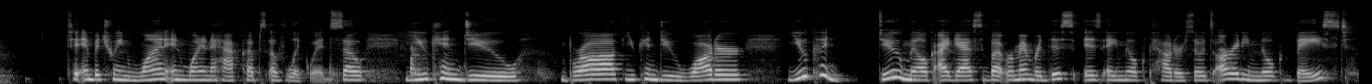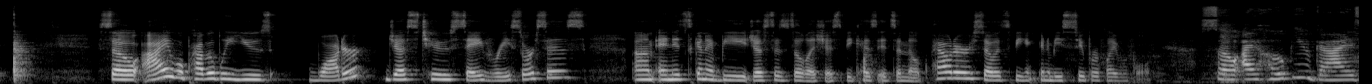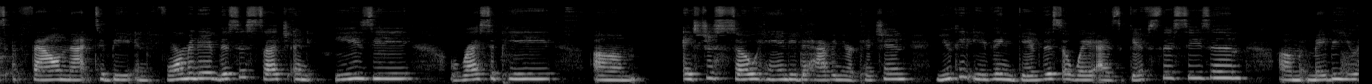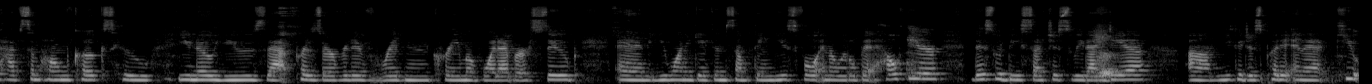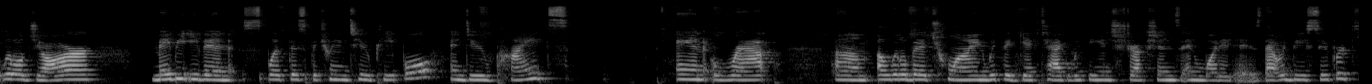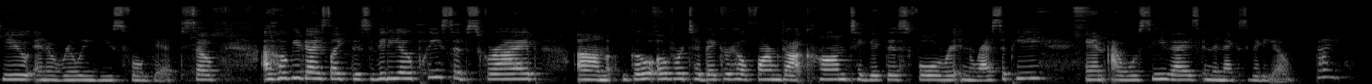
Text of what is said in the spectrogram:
to in between one and one and a half cups of liquid. So you can do broth, you can do water. You could do milk, I guess, but remember this is a milk powder, so it's already milk based. So I will probably use water just to save resources. Um, and it's going to be just as delicious because it's a milk powder, so it's going to be super flavorful. So I hope you guys found that to be informative. This is such an easy recipe. Um, it's just so handy to have in your kitchen. You could even give this away as gifts this season. Um, maybe you have some home cooks who you know use that preservative-ridden cream of whatever soup and you want to give them something useful and a little bit healthier. This would be such a sweet idea. Um, you could just put it in a cute little jar, maybe even split this between two people and do pints and wrap um, a little bit of twine with the gift tag with the instructions and what it is. That would be super cute and a really useful gift. So I hope you guys like this video. Please subscribe. Um, go over to bakerhillfarm.com to get this full written recipe and I will see you guys in the next video. Bye.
